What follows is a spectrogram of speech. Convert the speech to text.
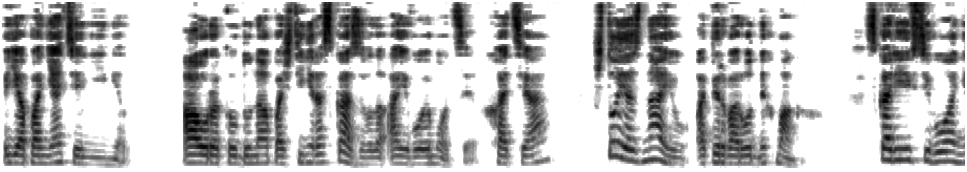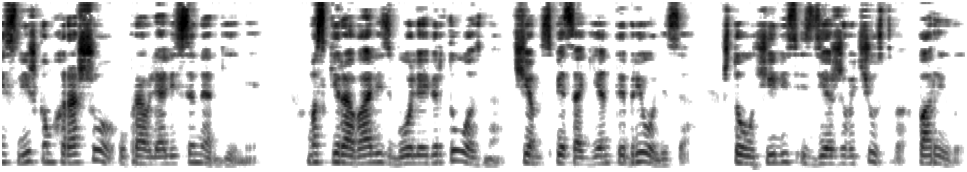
я понятия не имел. Аура колдуна почти не рассказывала о его эмоциях, хотя Что я знаю о первородных магах? Скорее всего, они слишком хорошо управлялись энергиями, маскировались более виртуозно, чем спецагенты Бриолиза, что учились сдерживать чувства, порывы,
